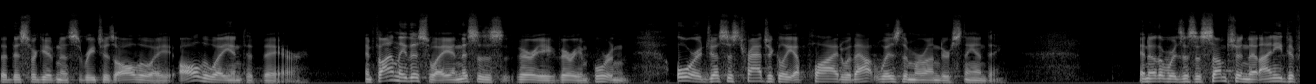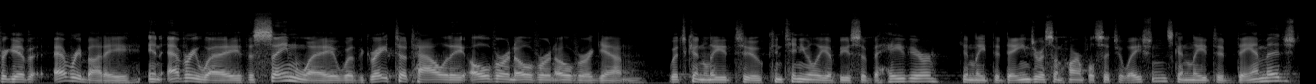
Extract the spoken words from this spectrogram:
that this forgiveness reaches all the way, all the way into there. And finally, this way, and this is very, very important, or just as tragically applied without wisdom or understanding. In other words, this assumption that I need to forgive everybody in every way, the same way, with great totality, over and over and over again, which can lead to continually abusive behavior, can lead to dangerous and harmful situations, can lead to damaged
